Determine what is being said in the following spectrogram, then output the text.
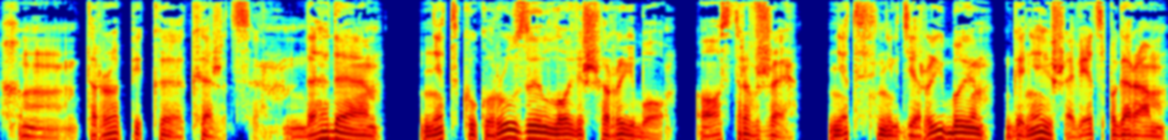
Хм, тропика, кажется. Да-да. Нет кукурузы, ловишь рыбу. Остров же. Нет нигде рыбы, гоняешь овец по горам.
